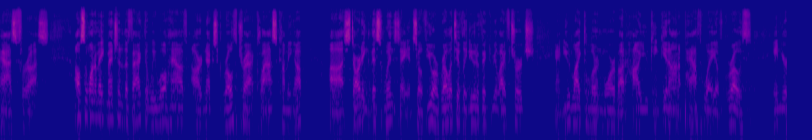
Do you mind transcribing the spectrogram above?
has for us. I also want to make mention of the fact that we will have our next growth track class coming up uh, starting this Wednesday. And so, if you are relatively new to Victory Life Church and you'd like to learn more about how you can get on a pathway of growth in your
